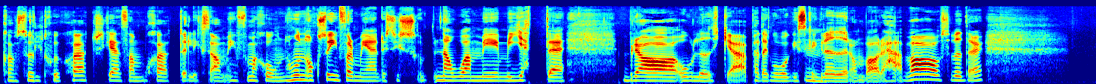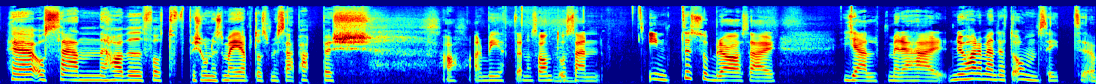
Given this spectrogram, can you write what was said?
konsultsjuksköterska som sköter liksom information. Hon också informerade Noah med, med jättebra olika pedagogiska grejer om vad det här var och så vidare. Eh, och sen har vi fått personer som har hjälpt oss med så här pappers, ja, och sånt. Och sen inte så bra så här, hjälp med det här. Nu har de ändrat om sitt eh,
